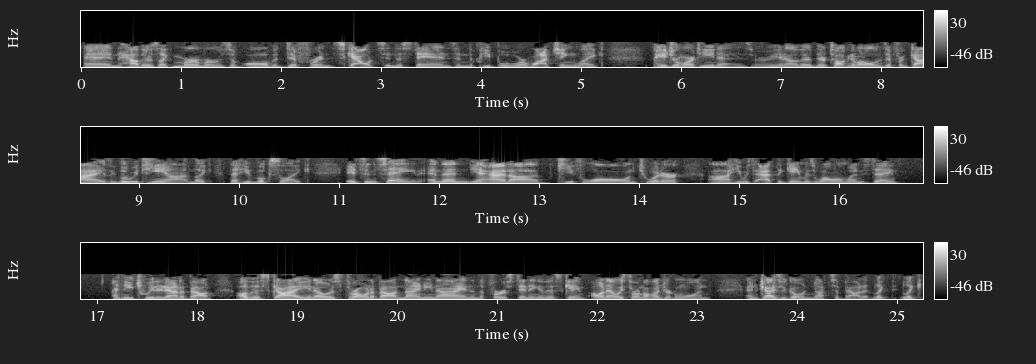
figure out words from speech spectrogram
and how there's like murmurs of all the different scouts in the stands and the people who are watching like. Pedro Martinez, or you know, they're they're talking about all the different guys, like Luis Tiant, like that he looks like. It's insane. And then you had uh, Keith Law on Twitter. Uh, he was at the game as well on Wednesday, and he tweeted out about, oh, this guy, you know, is throwing about 99 in the first inning of this game. Oh, now he's throwing 101, and guys are going nuts about it. Like, like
